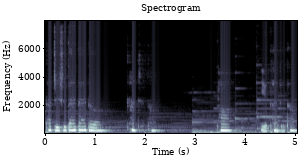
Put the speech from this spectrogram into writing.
他只是呆呆的看着他，他也看着他。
